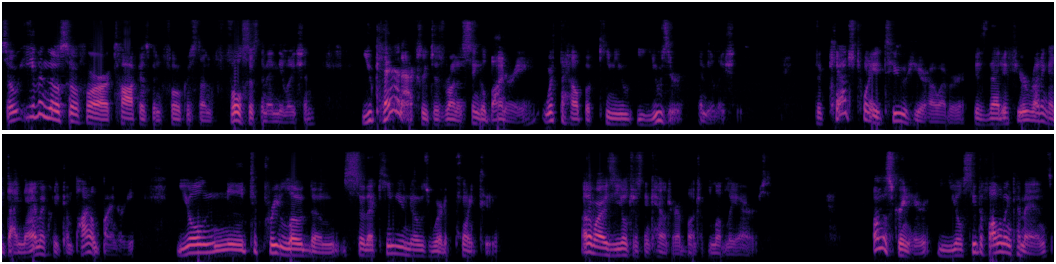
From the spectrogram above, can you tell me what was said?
So even though so far our talk has been focused on full system emulation, you can actually just run a single binary with the help of QEMU user emulation. The catch-22 here, however, is that if you're running a dynamically compiled binary, you'll need to preload them so that QEMU knows where to point to. Otherwise, you'll just encounter a bunch of lovely errors. On the screen here, you'll see the following commands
